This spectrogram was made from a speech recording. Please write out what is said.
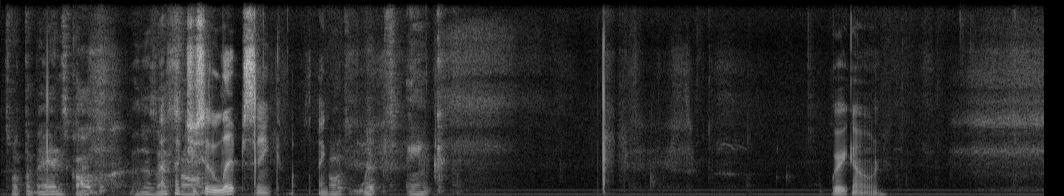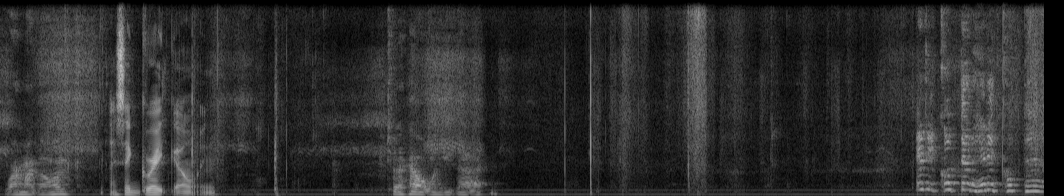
That's what the band's called. Oh, Who I thought you said lip sync. Like, Oh, it's Lips Inc. great going. Where am I going? I said great going. To hell when you die. Helicopter, helicopter.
